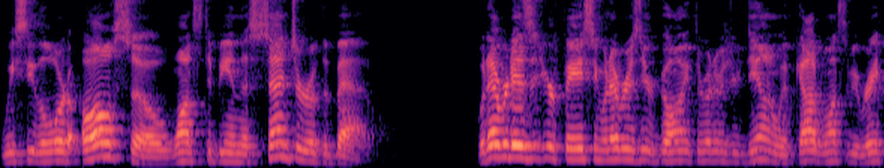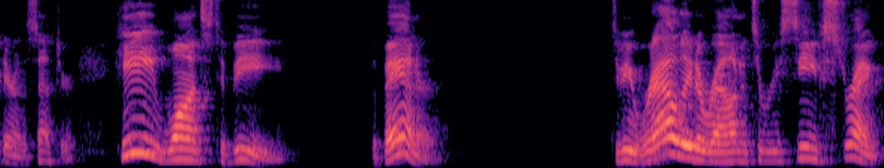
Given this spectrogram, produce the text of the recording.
we see the Lord also wants to be in the center of the battle. Whatever it is that you're facing, whatever it is you're going through, whatever it is you're dealing with, God wants to be right there in the center. He wants to be the banner, to be rallied around and to receive strength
